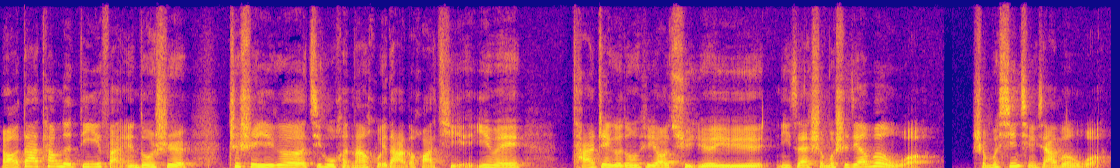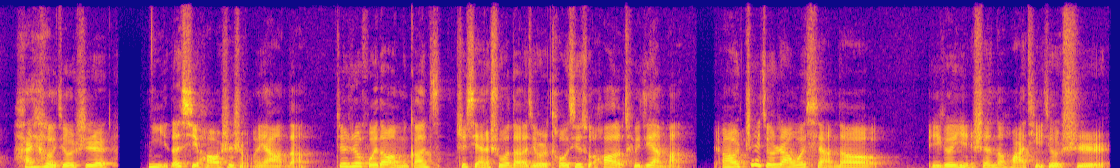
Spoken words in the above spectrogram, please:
然后大他们的第一反应都是，这是一个几乎很难回答的话题，因为他这个东西要取决于你在什么时间问我，什么心情下问我。还有就是你的喜好是什么样的？就是回到我们刚之前说的，就是投其所好的推荐嘛。然后这就让我想到一个引申的话题，就是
